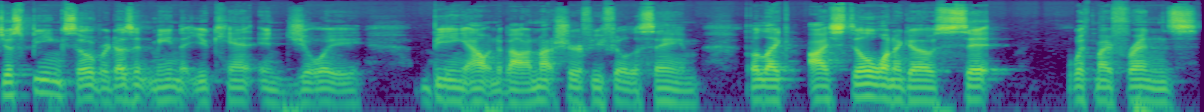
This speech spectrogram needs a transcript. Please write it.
just being sober doesn't mean that you can't enjoy being out and about. I'm not sure if you feel the same, but like I still want to go sit with my friends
